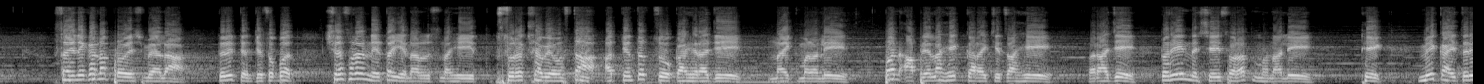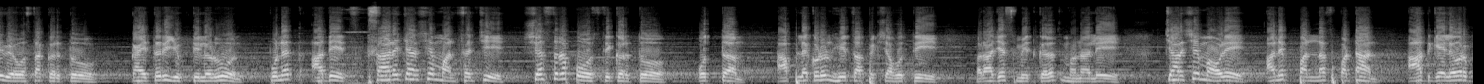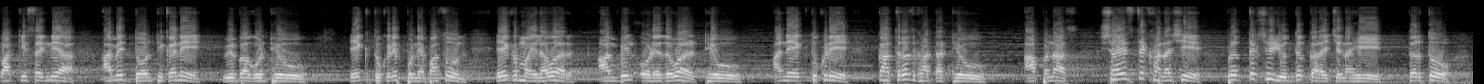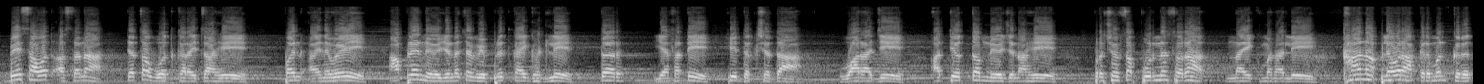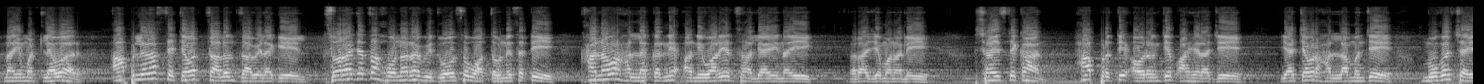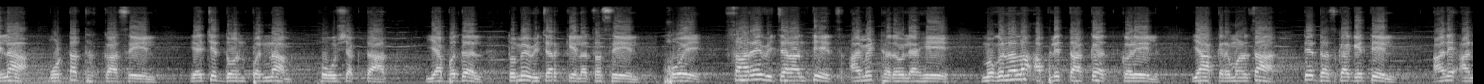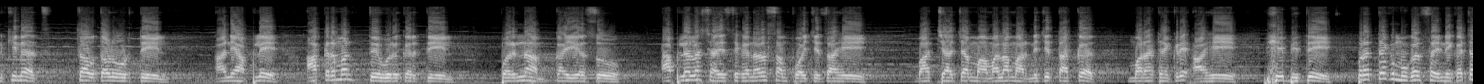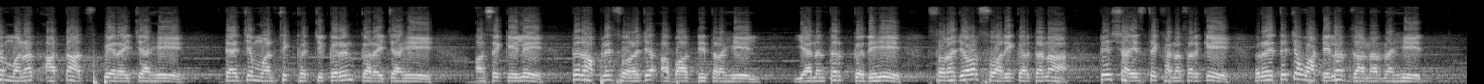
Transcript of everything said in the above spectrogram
सैनिकांना प्रवेश मिळाला. तरी त्यांच्यासोबत शस्त्र नेता येणारच नाहीत. सुरक्षा व्यवस्था अत्यंत चोख आहे राजे. नाईक म्हणाले पण आपल्याला हे करायचेच आहे. राजे तरी निश्चयी स्वरात म्हणाले ठीक मी काहीतरी व्यवस्था करतो. काहीतरी युक्ती लढवून पुण्यात आधीच साडेचारशे माणसांची शस्त्र पोहोचती करतो. उत्तम आपल्याकडून हीच अपेक्षा होती. राजे स्मित करत म्हणाले चारशे मावळे आणि पन्नास पठाण आत गेल्यावर बाकी सैन्य आम्ही दोन ठिकाणी विभागून ठेवू. एक तुकडे पुण्यापासून एक मैलावर आंबिल ओढ्याजवळ ठेवू आणि एक तुकडे कात्रज घाटात ठेवू. आपणास शाहिस्ते खानाशी प्रत्यक्ष युद्ध करायचे नाही तर तो बेसावत असताना त्याचा वध करायचा आहे. पण ऐनवेळी आपल्या नियोजनाच्या विपरीत काही घडले तर यासाठी ही दक्षता वाराजे अत्युत्तम नियोजन आहे प्रशंसा पूर्ण स्वरात नाईक म्हणाले. खान आपल्यावर आक्रमण करत नाही म्हटल्यावर आपल्यालाच त्याच्यावर चालून जावे लागेल. स्वराज्याचा होणारा विध्वंस वाचवण्यासाठी खानावर हल्ला करणे अनिवार्य झाले आहे नाईक राजे म्हणाले शाहिस्ते खान हा प्रति औरंगजेब आहे राजे. याच्यावर हल्ला म्हणजे मुघलशाहीला मोठा धक्का असेल. याचे दोन परिणाम होऊ शकतात. याबद्दल तुम्ही विचार केलाच असेल. होय सारे विचारांतीच आम्ही ठरवले आहे. मुघलाला आपली ताकद कळेल. या आक्रमणाचा ते धसका घेतील आणि आणखीनच चवताळून उठतील आणि आपले आक्रमण तीव्र करतील. परिणाम काही असो आपल्याला शाहिस्तेखानाला संपवायचेच आहे. बादशहाच्या मामाला मारण्याची ताकद मराठ्यांकडे आहे. ही भीती प्रत्येक मुघल सैनिकाच्या मनात आताच पेरायची आहे. त्यांचे मानसिक खच्चीकरण करायचे आहे. असे केले तर आपले स्वराज्य अबाधित राहील. यानंतर कधीही स्वराज्यावर स्वारी करताना ते शाहिस्ते खानासारखे रयतेच्या वाटेला जाणार नाहीत.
